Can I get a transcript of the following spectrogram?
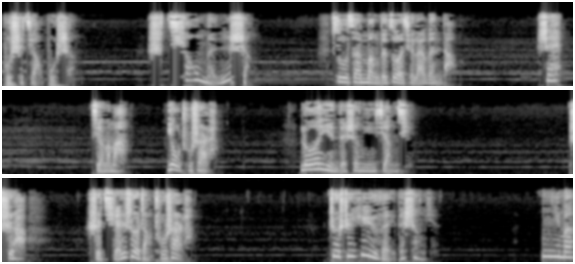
不是脚步声，是敲门声。苏三猛地坐起来，问道：“谁？醒了吗？又出事了？”罗隐的声音响起：“是啊，是钱社长出事了。”这是玉伟的声音。你们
